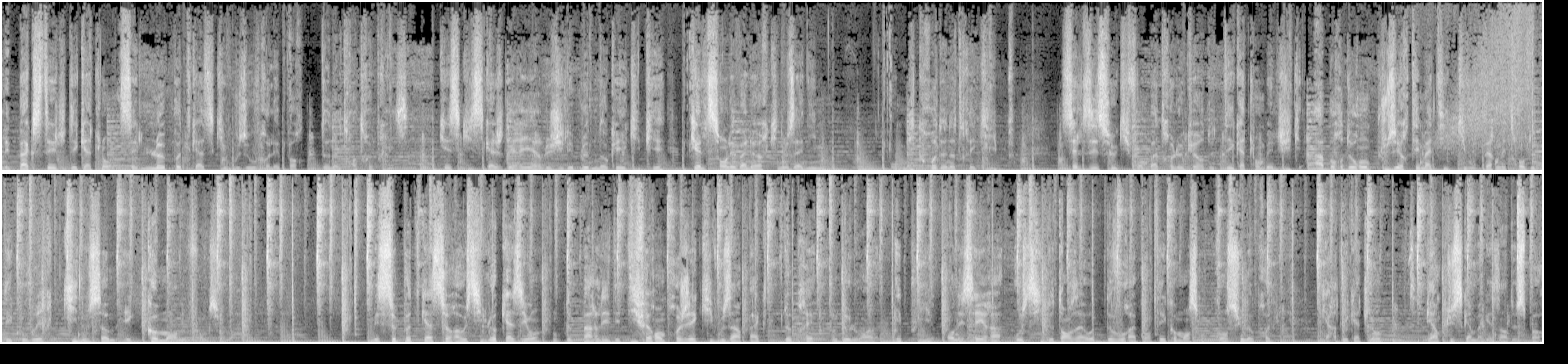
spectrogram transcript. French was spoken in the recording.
Les Backstage Décathlon, c'est le podcast qui vous ouvre les portes de notre entreprise. Qu'est-ce qui se cache derrière le gilet bleu de nos coéquipiers? Quelles sont les valeurs qui nous animent? Au micro de notre équipe, celles et ceux qui font battre le cœur de Décathlon Belgique aborderont plusieurs thématiques qui vous permettront de découvrir qui nous sommes et comment nous fonctionnons. Mais ce podcast sera aussi l'occasion de parler des différents projets qui vous impactent de près ou de loin. Et puis, on essayera aussi de temps à autre de vous raconter comment sont conçus nos produits. Car Decathlon, c'est bien plus qu'un magasin de sport.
